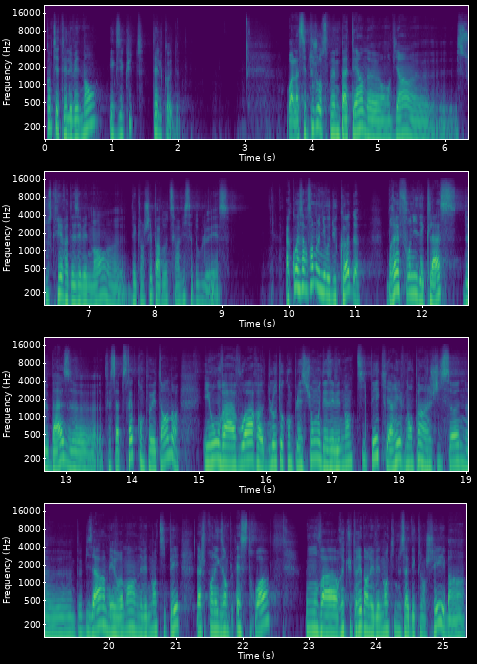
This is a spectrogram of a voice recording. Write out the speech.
quand il y a tel événement, exécute tel code. Voilà, c'est toujours ce même pattern, euh, on vient euh, souscrire à des événements déclenchés par d'autres services AWS. À quoi ça ressemble au niveau du code? Bref, fournit des classes de base, euh, classes abstraites qu'on peut étendre, et on va avoir euh, de l'autocomplétion et des événements typés qui arrivent, non pas un JSON euh, un peu bizarre, mais vraiment un événement typé. Là, je prends l'exemple S3, où on va récupérer dans l'événement qui nous a déclenché eh ben,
